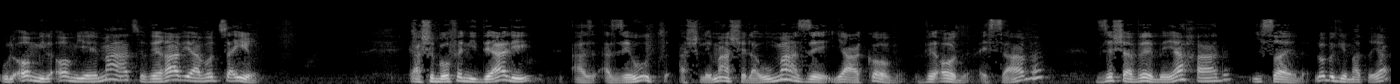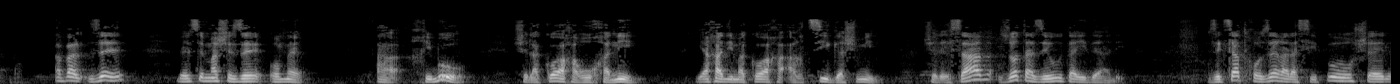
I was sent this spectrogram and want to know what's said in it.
ולאום מלאום יאמץ ורב יעבוד צעיר. כך שבאופן אידיאלי, אז הזהות השלמה של האומה זה יעקב ועוד עשיו, זה שווה ביחד ישראל. לא בגימטריה, אבל זה בעצם מה שזה אומר. החיבור של הכוח הרוחני יחד עם הכוח הארצי גשמי של עשיו, זאת הזהות האידיאלית. זה קצת חוזר על הסיפור של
